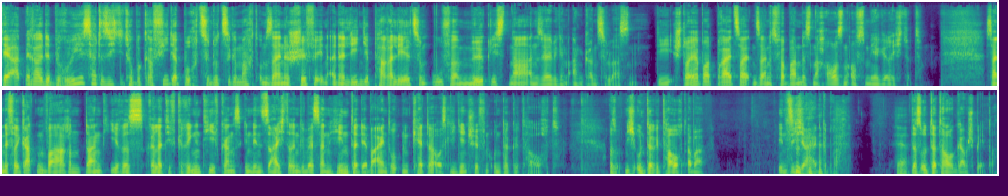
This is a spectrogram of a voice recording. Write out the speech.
Der Admiral de Bruys hatte sich die Topografie der Bucht zunutze gemacht, um seine Schiffe in einer Linie parallel zum Ufer möglichst nah an selbigem ankern zu lassen. Die Steuerbordbreitseiten seines Verbandes nach außen aufs Meer gerichtet. Seine Fregatten waren, dank ihres relativ geringen Tiefgangs, in den seichteren Gewässern hinter der beeindruckenden Kette aus Linienschiffen untergetaucht. Also nicht untergetaucht, aber in Sicherheit gebracht. Ja. Das Untertauchen kam später.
